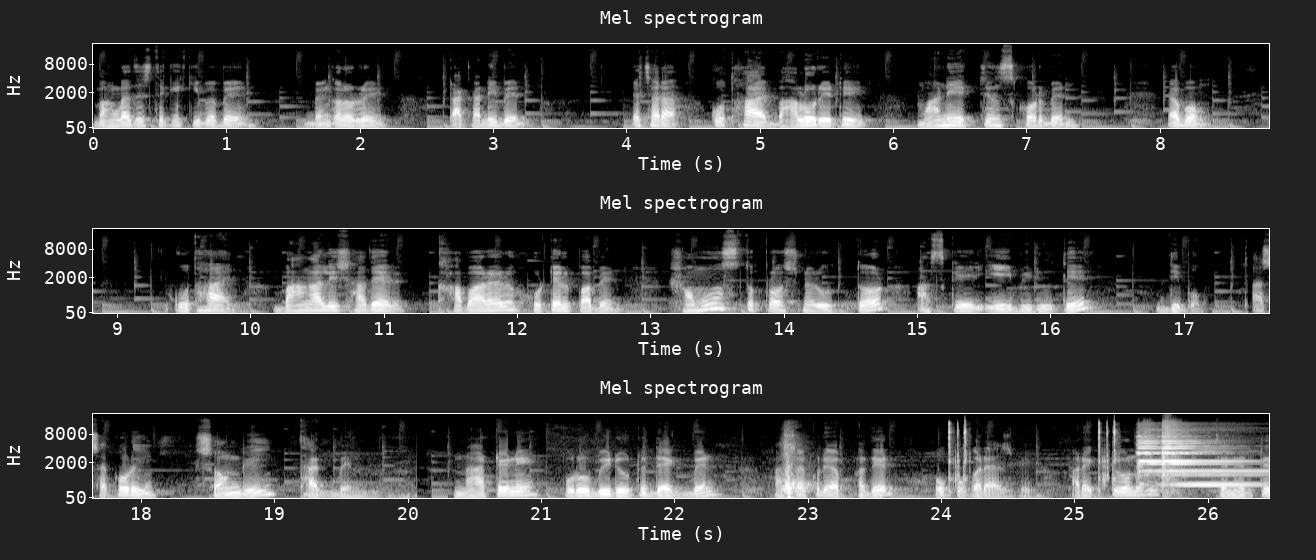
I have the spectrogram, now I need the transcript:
বাংলাদেশ থেকে কীভাবে ব্যাঙ্গালোরে টাকা নেবেন, এছাড়া কোথায় ভালো রেটে মানি এক্সচেঞ্জ করবেন এবং কোথায় বাঙালি স্বাদের খাবারের হোটেল পাবেন? সমস্ত প্রশ্নের উত্তর আজকের এই ভিডিওতে দিব। আশা করি সঙ্গেই থাকবেন। না টেনে পুরো ভিডিওটি দেখবেন। আশা করি আপনাদের উপকারে আসবে। আরেকটি অনুরোধ চ্যানেলটি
